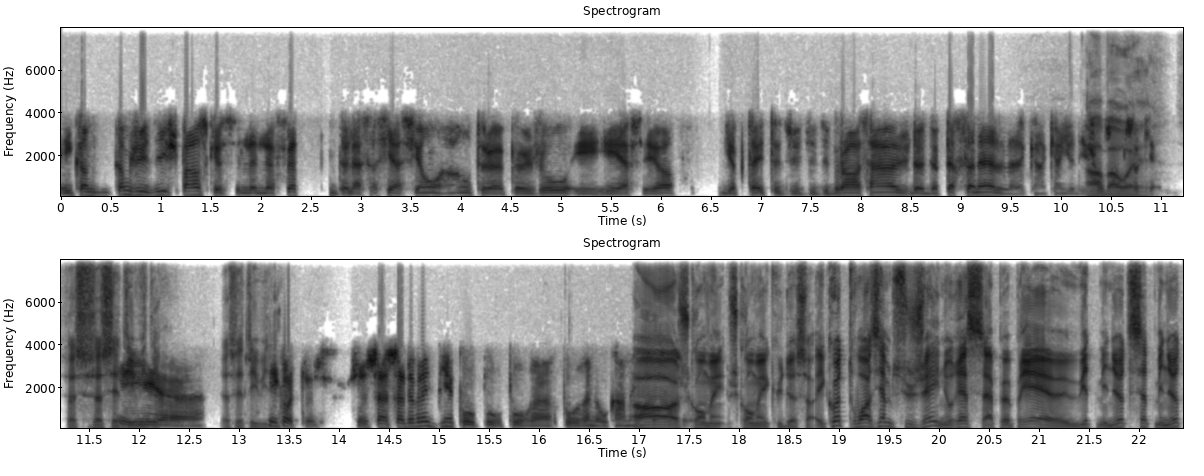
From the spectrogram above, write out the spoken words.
et comme, comme je dit, je pense que le, fait de l'association entre Peugeot et, FCA, il y a peut-être du, du, brassage de, personnel quand, quand il y a des ah, choses bah comme ça. Ça, c'est évident. Euh, ça, c'est évident. Écoute, ça, ça devrait être bien pour, pour, pour, euh, pour Renault quand même. Ah, je suis, convaincu, je suis convaincu de ça. Écoute, troisième sujet, il nous reste à peu près 8 minutes, 7 minutes.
